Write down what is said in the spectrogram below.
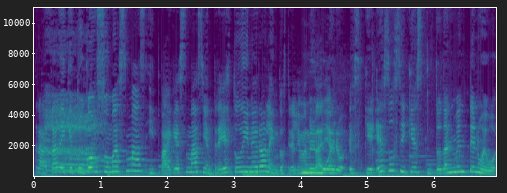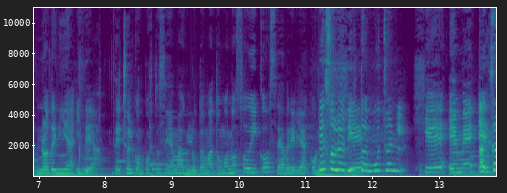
trata de que tú consumas más y pagues más y entregues tu dinero a la industria Me alimentaria. muero. Es que eso sí que es totalmente nuevo. No tenía idea. De hecho, el compuesto se llama glutamato monosódico, se abrevia con Eso lo he G- visto en mucho en. GMS. Acá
